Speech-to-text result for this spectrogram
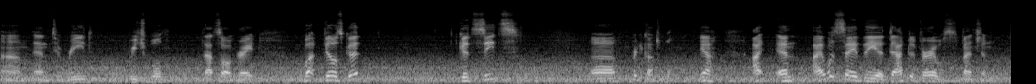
um, and to read, reachable. That's all great, but feels good. Good seats, uh, pretty comfortable. Yeah, I and I would say the adaptive variable suspension.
